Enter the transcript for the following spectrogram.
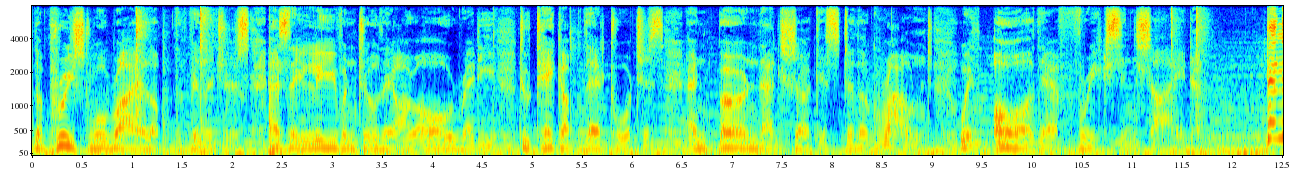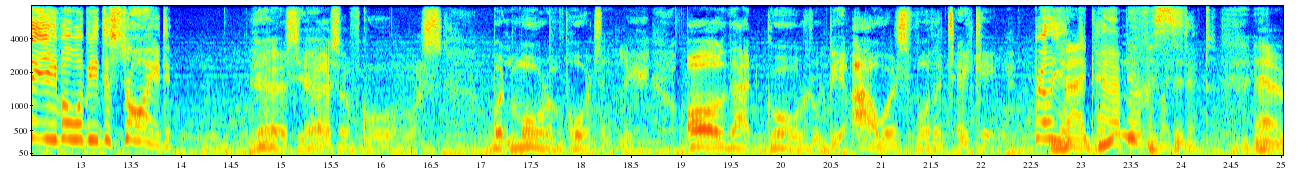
the priest will rile up the villagers as they leave until they are all ready to take up their torches and burn that circus to the ground with all their freaks inside. Then the evil will be destroyed! Yes, yes, of course. But more importantly, all that gold will be ours for the taking. Brilliant! Magnificent, Herr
